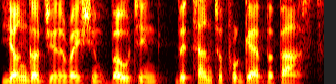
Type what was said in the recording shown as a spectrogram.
younger generation voting, they tend to forget the past.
